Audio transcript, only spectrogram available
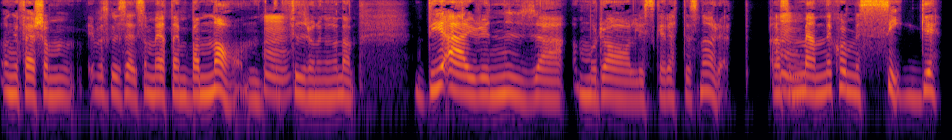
ungefär som, vad ska vi säga, som att äta en banan, Mm. 400 gånger dagen. Det är ju det nya moraliska rättesnöret. Alltså Mm. människor med cigg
